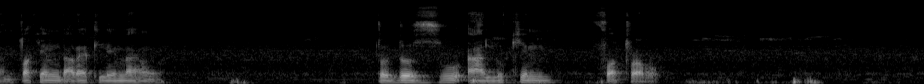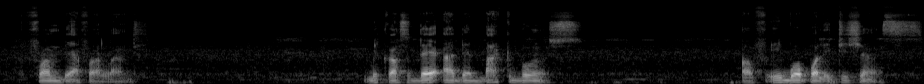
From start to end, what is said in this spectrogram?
I'm talking directly now to those who are looking for trouble from Biafra land because they are the backbones of Igbo politicians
